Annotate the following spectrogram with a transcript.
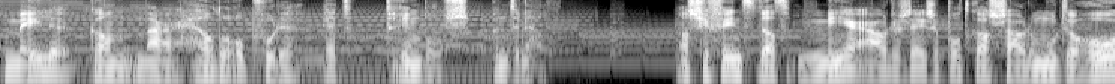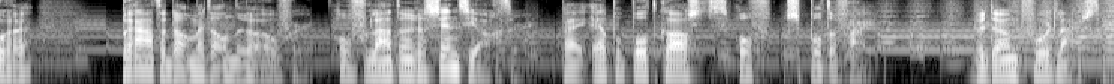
Mailen kan naar helderopvoeden.trimbos.nl. Als je vindt dat meer ouders deze podcast zouden moeten horen, praat er dan met anderen over. Of laat een recensie achter bij Apple Podcasts of Spotify. Bedankt voor het luisteren.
